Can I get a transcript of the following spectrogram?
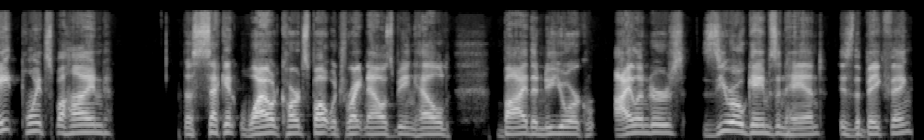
eight points behind the second wild card spot, which right now is being held by the New York Islanders. Zero games in hand is the big thing.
